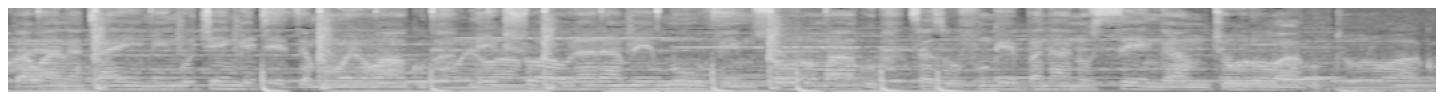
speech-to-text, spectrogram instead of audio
ukawana taimi ngochengetedza moyo wako. Make sure urarame movie musoro mako. Usazofunge pananosenga mutoro wako, mutoro wako.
